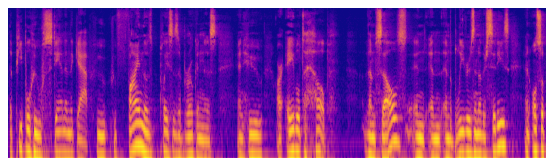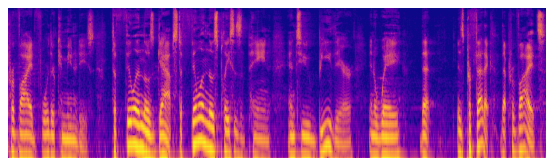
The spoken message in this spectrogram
the people who stand in the gap, who, who find those places of brokenness, and who are able to help themselves and, and, and the believers in other cities, and also provide for their communities to fill in those gaps, to fill in those places of pain, and to be there in a way that is prophetic, that provides.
